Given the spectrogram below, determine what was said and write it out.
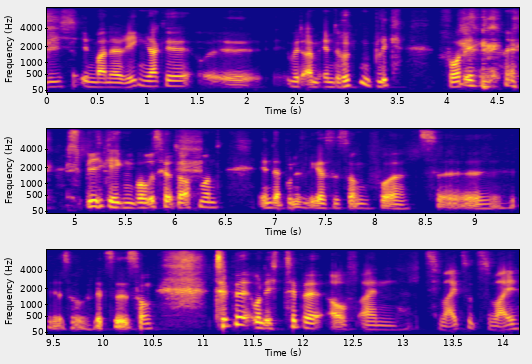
wie ich in meiner Regenjacke äh, mit einem entrückten Blick vor dem Spiel gegen Borussia Dortmund in der Bundesliga-Saison vor äh, also letzte Saison tippe und ich tippe auf ein 2 zu 2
